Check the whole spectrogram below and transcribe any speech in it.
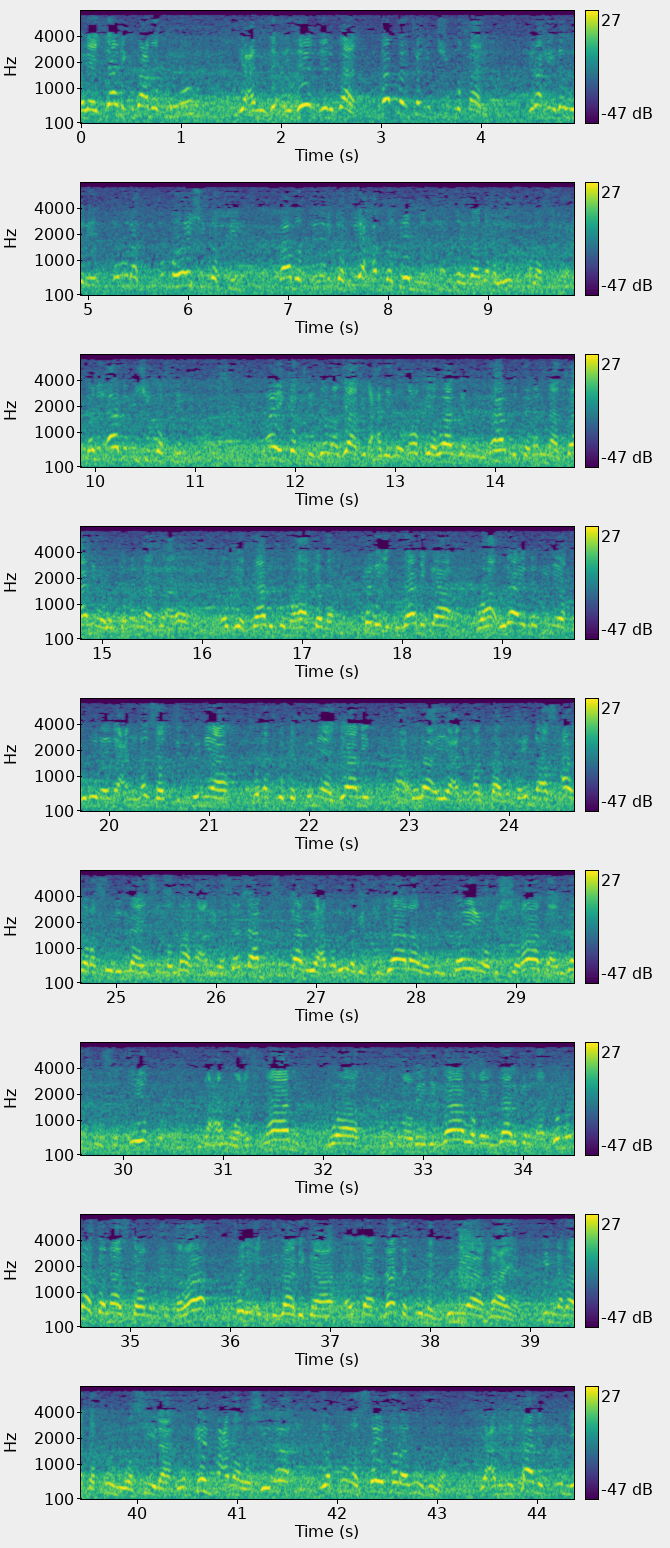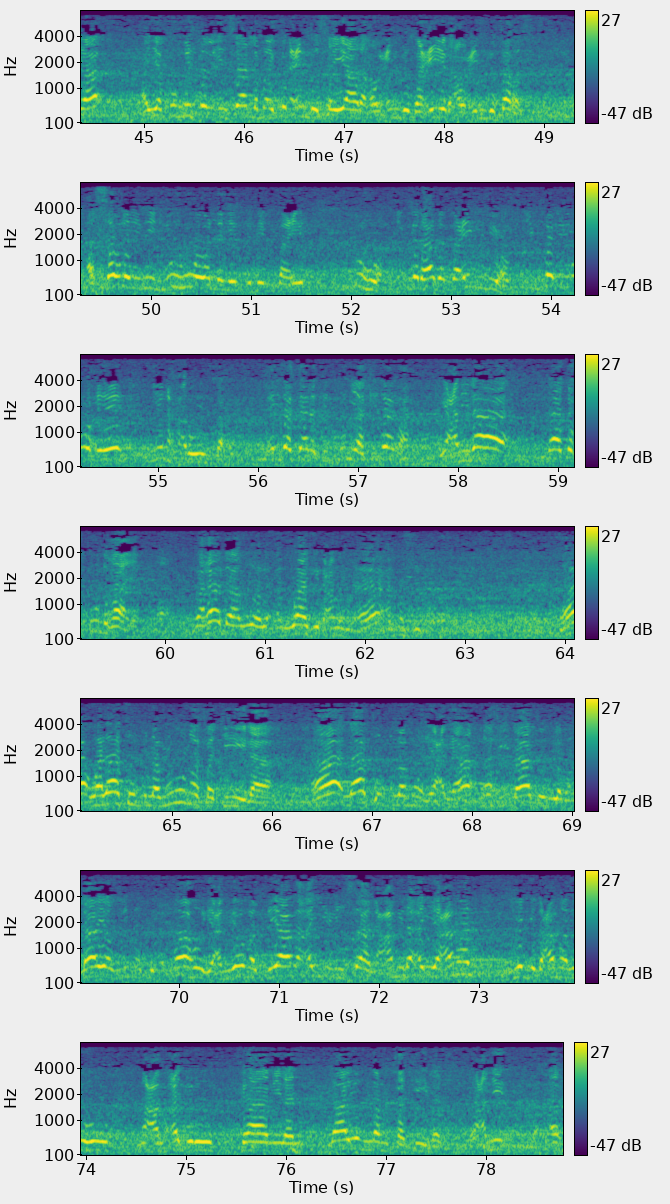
ولذلك بعض الطيور يعني زي الغربان قبل الفجر تشوفه خارج يروح يدور إيه؟ يدور ثم إيش يكفيه؟ بعض الطيور يكفيها حبتين من حمضه إذا دخل خلاص بني آدم إيش يكفيه؟ ما يكفي زي ما جاء في الأحاديث اعطي واديا من ذهب لتمنى الثاني ولو تمنى اعطي الثالث وهكذا. فلذلك وهؤلاء الذين يقولون يعني نزهد في الدنيا ونترك الدنيا جانب هؤلاء يعني غلطان. فإن أصحاب رسول الله صلى الله عليه وسلم كانوا يعملون بالتجارة وبالبيع وبالشراء كابي بكر الصديق نعم وعثمان وابن عبيد الله وغير ذلك من الأرض وهناك ناس كانوا فقراء فلأجل ذلك لا تكون الدنيا غاية. إنما تكون وسيلة. وكيف معنى وسيلة؟ يكون السيطرة له هو. يعني مثال الدنيا أن يكون مثل الإنسان لما يكون عنده سيارة أو عنده بعير أو عنده فرس. السولة لمين له هو ولا للبعير؟ له هو. يقدر هذا البعير يبيعه. يقدر يروح إيه؟ ينحر ويذبحه فإذا كانت الدنيا كذا يعني لا لا تكون غاية. فهذا هو الواجب عن المسلم ولا تظلمون فتيلا. ها لا تظلمون يعني ها نفي لا تظلمون لا يظلمكم الله يعني يوم القيامة أي إنسان عمل أي عمل يجد عمله نعم أجره كاملا لا يظلم فتيلا يعني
